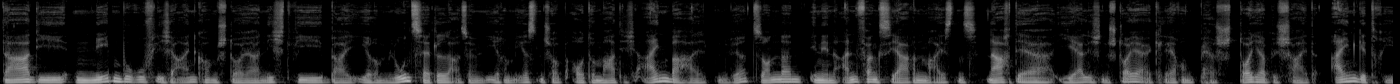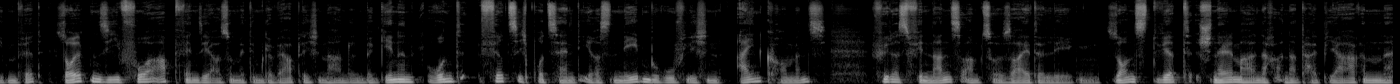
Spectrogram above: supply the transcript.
da die nebenberufliche Einkommensteuer nicht wie bei Ihrem Lohnzettel, also in Ihrem ersten Job, automatisch einbehalten wird, sondern in den Anfangsjahren meistens nach der jährlichen Steuererklärung per Steuerbescheid eingetrieben wird, sollten Sie vorab, wenn Sie also mit dem gewerblichen Handeln beginnen, rund 40 Prozent Ihres nebenberuflichen Einkommens für das Finanzamt zur Seite legen. Sonst wird schnell mal nach anderthalb Jahren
